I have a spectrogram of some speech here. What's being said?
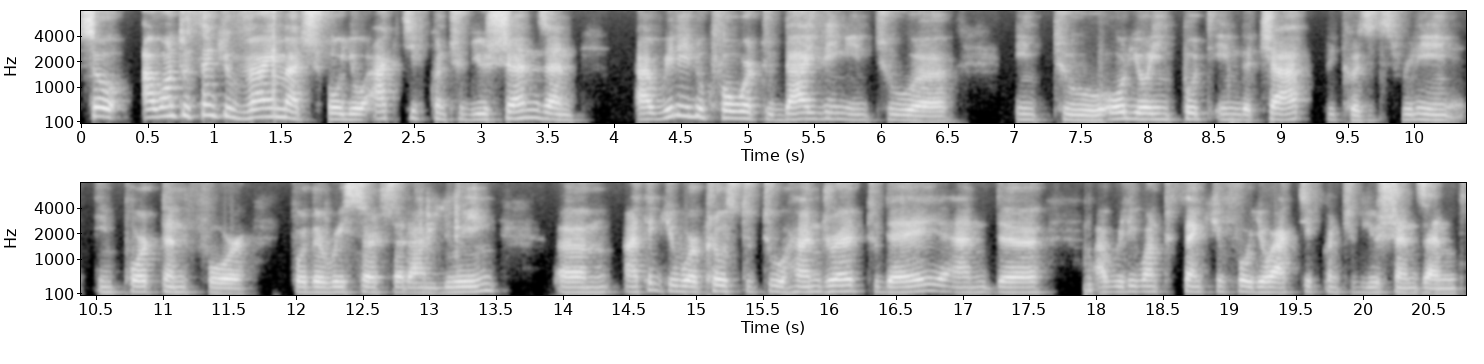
So I want to thank you very much for your active contributions. And I really look forward to diving into, uh, into all your input in the chat because it's really important for, for the research that I'm doing. Um, I think you were close to 200 today. And uh, I really want to thank you for your active contributions and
